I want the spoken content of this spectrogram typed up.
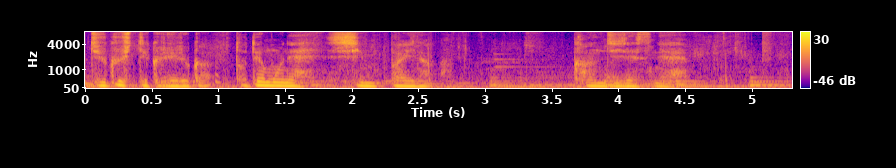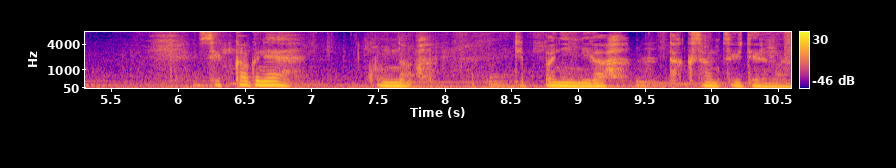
熟してくれるかとてもね心配な感じですね。せっかくねこんな立派に実がたくさんついてるのに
